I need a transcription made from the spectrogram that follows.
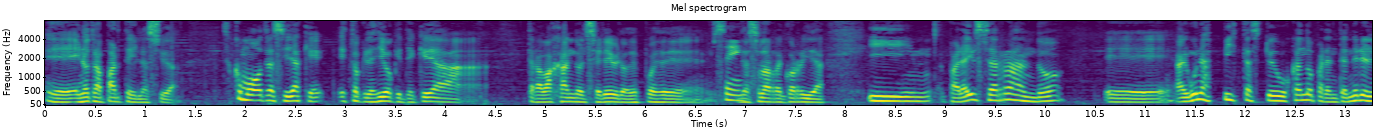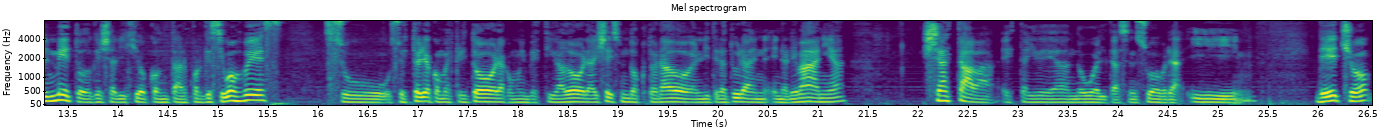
eh, en otra parte de la ciudad. Es como otras ideas que, esto que les digo, que te queda trabajando el cerebro después de, Sí. de hacer la recorrida. Y mm, para ir cerrando, eh, algunas pistas estoy buscando para entender el método que ella eligió contar, porque si vos ves su, su historia como escritora, como investigadora, ella hizo un doctorado en literatura en, en Alemania, ya estaba esta idea dando vueltas en su obra. Y de hecho,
